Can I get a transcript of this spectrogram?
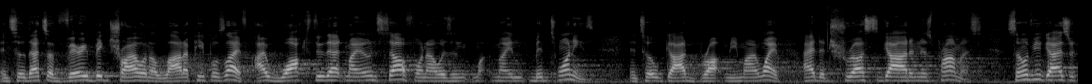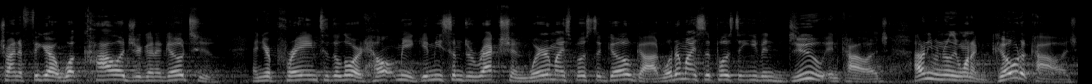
and so that's a very big trial in a lot of people's life. I walked through that my own self when I was in my, my mid 20s until God brought me my wife. I had to trust God in His promise. Some of you guys are trying to figure out what college you're going to go to and you're praying to the Lord, help me, give me some direction. Where am I supposed to go, God? What am I supposed to even do in college? I don't even really want to go to college.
